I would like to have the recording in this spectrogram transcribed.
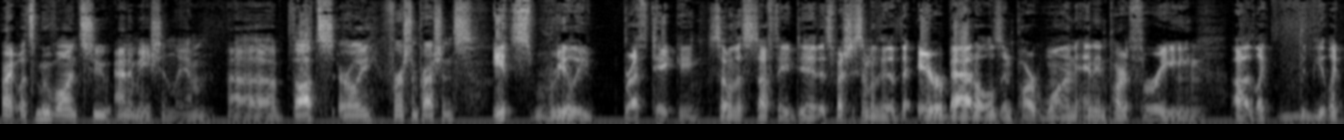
All right, let's move on to animation, Liam. Uh, thoughts, early first impressions? it's really breathtaking some of the stuff they did especially some of the the air battles in part one and in part 3 uh, like the, the- like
